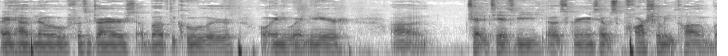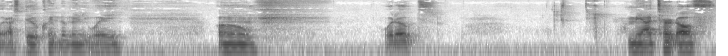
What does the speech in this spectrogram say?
I didn't have no filter dryers above the cooler or anywhere near. Uh, checked the TXV uh, screens. It was partially clogged, but I still cleaned them anyway. Um, what else? I mean, I turned off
